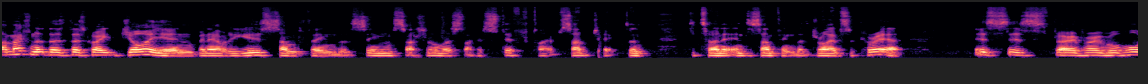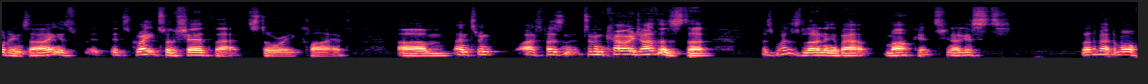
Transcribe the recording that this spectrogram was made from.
I imagine that there's there's great joy in being able to use something that seems such almost like a stiff type subject and to turn it into something that drives a career is is very very rewarding. So I think it's it's great to have shared that story, Clive, um, and to I suppose to encourage others that as well as learning about markets, you know, just learn about the more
